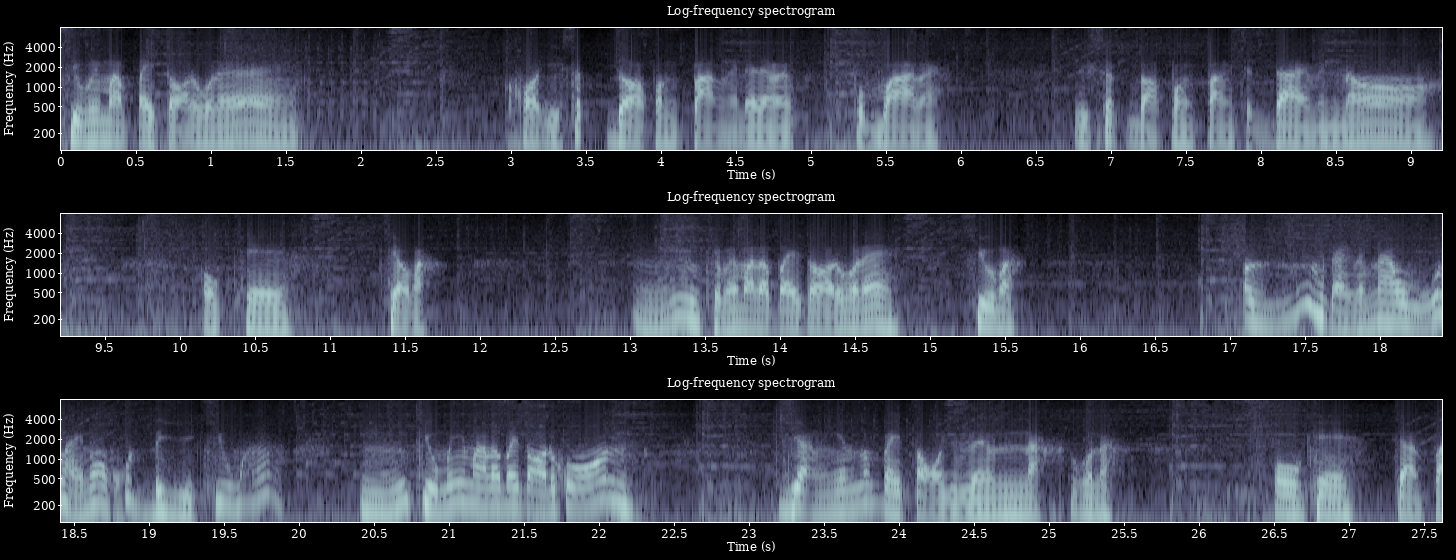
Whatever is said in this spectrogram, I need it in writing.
คิวไม่มาไปต่อทุกคนเลยขออีกสักดอกปังๆหน่อยได้ไหมผมว่านะ อีกสักดอกปังๆจะได้ไหมเนาะโอเค เขียวมาอืมเขียวไม่มาเราไปต่อทุกคนเลยคิวมาเออแตกเต็มหน้าโอ้โหไหลนอกโคตรดีคิวมาอืมคิวไม่มาเราไปต่อทุกคน อย่างนี้ต้องไปต่ออยู่เลยนะทุกคนนะ โอเค จัดไป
